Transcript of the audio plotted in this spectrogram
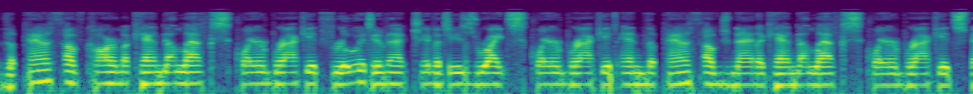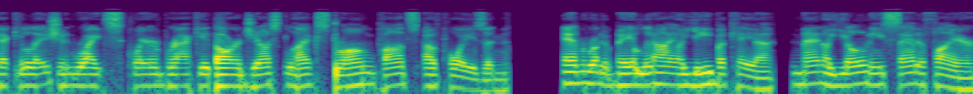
the path of Karmakanda left square bracket fruitive activities right square bracket and the path of Jnanakanda left square bracket speculation right square bracket are just like strong pots of poison. Amritabalaya Yibakaya, Manayoni Satifire,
